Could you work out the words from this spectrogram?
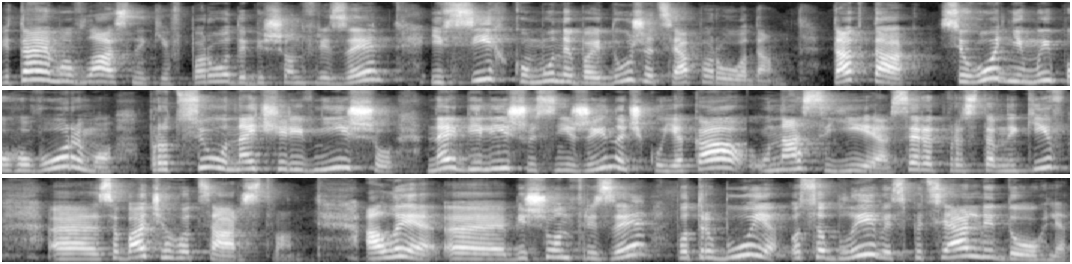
Вітаємо власників породи Бішон Фрізе і всіх, кому не байдужа ця порода. Так, так, сьогодні ми поговоримо про цю найчарівнішу, найбілішу сніжиночку, яка у нас є серед представників е, собачого царства. Але е, бішон Фрізе потребує особливий спеціальний догляд.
